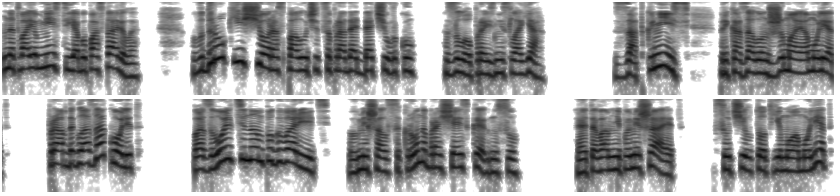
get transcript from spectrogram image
На твоем месте я бы поставила. Вдруг еще раз получится продать дочурку?» — зло произнесла я. «Заткнись!» — приказал он, сжимая амулет. «Правда, глаза колет?» «Позвольте нам поговорить», — вмешался Крон, обращаясь к Эгнусу. «Это вам не помешает», — всучил тот ему амулет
